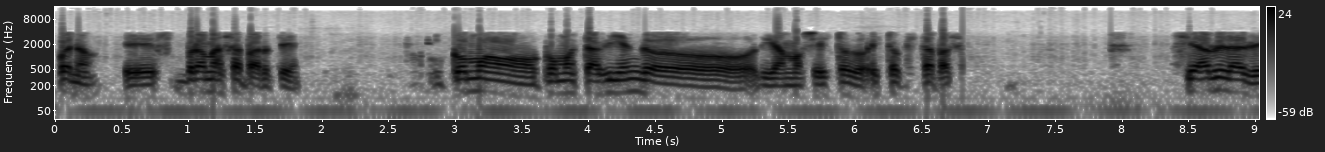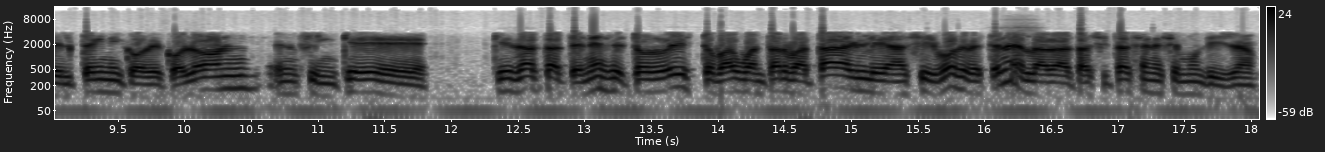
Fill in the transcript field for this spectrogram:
bueno, eh, bromas aparte, ¿cómo, cómo estás viendo, digamos, esto, esto que está pasando? Se habla del técnico de Colón, en fin, ¿qué, qué data tenés de todo esto? ¿Va a aguantar Bataglia? Así, vos debes tener la data si estás en ese mundillo.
